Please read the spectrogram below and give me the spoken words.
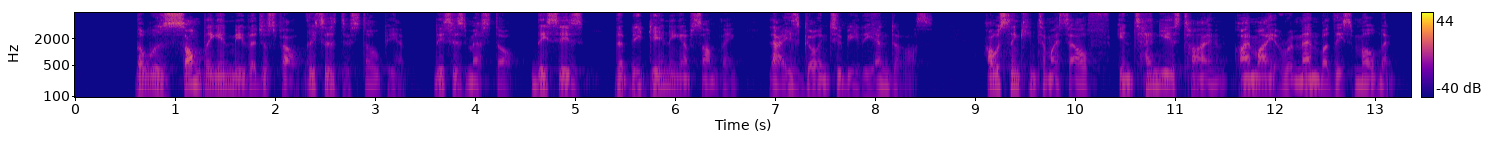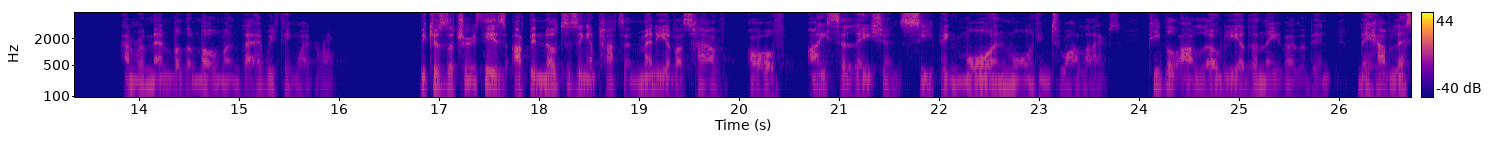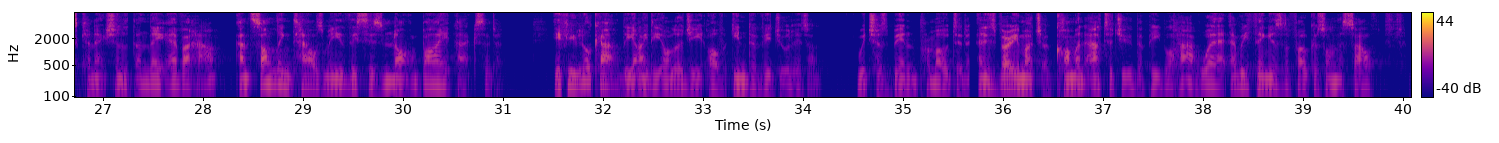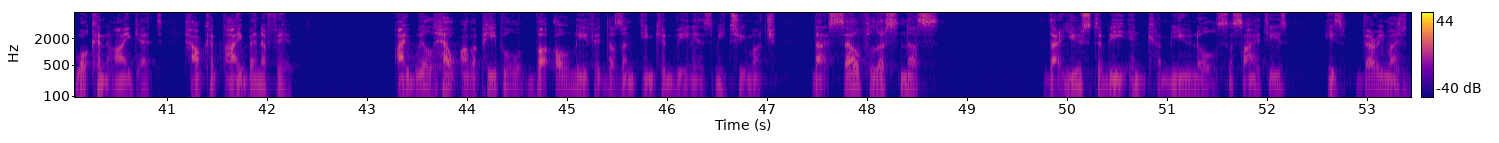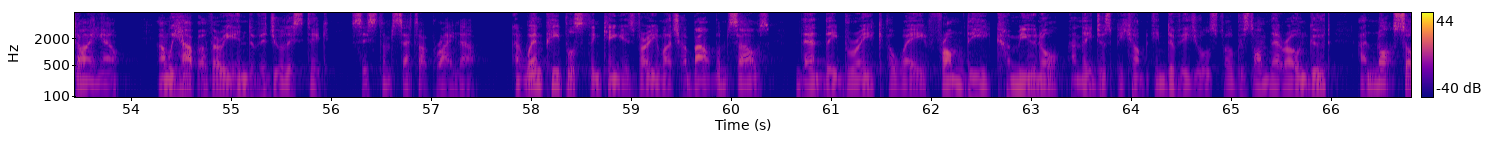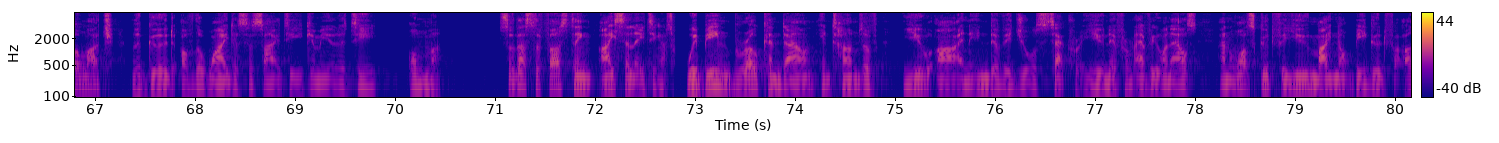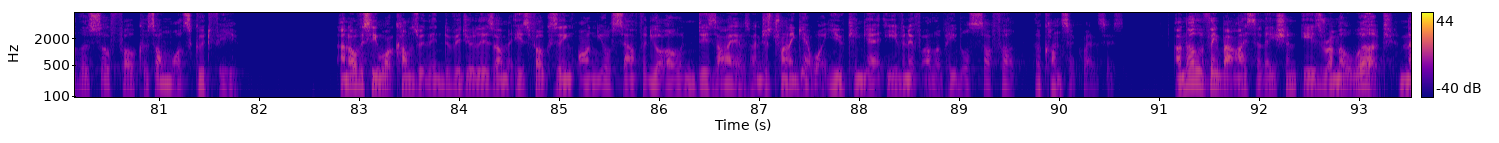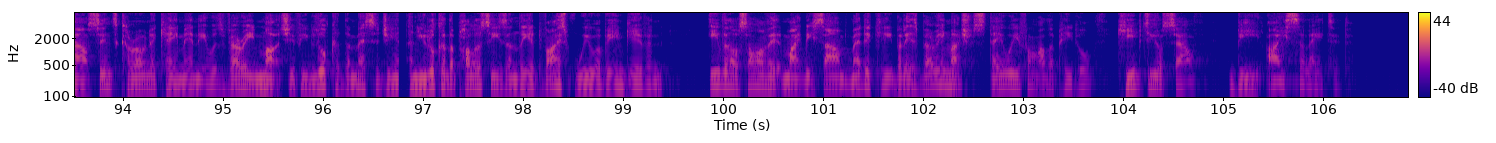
there was something in me that just felt this is dystopian. This is messed up. This is the beginning of something that is going to be the end of us. I was thinking to myself, in 10 years' time, I might remember this moment and remember the moment that everything went wrong. Because the truth is, I've been noticing a pattern, many of us have, of isolation seeping more and more into our lives. People are lonelier than they've ever been. They have less connections than they ever have. And something tells me this is not by accident. If you look at the ideology of individualism, which has been promoted and is very much a common attitude that people have, where everything is the focus on the self. What can I get? How can I benefit? I will help other people, but only if it doesn't inconvenience me too much. That selflessness that used to be in communal societies is very much dying out. And we have a very individualistic system set up right now. And when people's thinking is very much about themselves, then they break away from the communal and they just become individuals focused on their own good and not so much the good of the wider society, community, ummah. So that's the first thing isolating us. We're being broken down in terms of you are an individual, separate unit from everyone else, and what's good for you might not be good for others. So focus on what's good for you. And obviously, what comes with individualism is focusing on yourself and your own desires and just trying to get what you can get, even if other people suffer the consequences. Another thing about isolation is remote work. Now, since Corona came in, it was very much, if you look at the messaging and you look at the policies and the advice we were being given, even though some of it might be sound medically, but it's very much stay away from other people, keep to yourself, be isolated.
